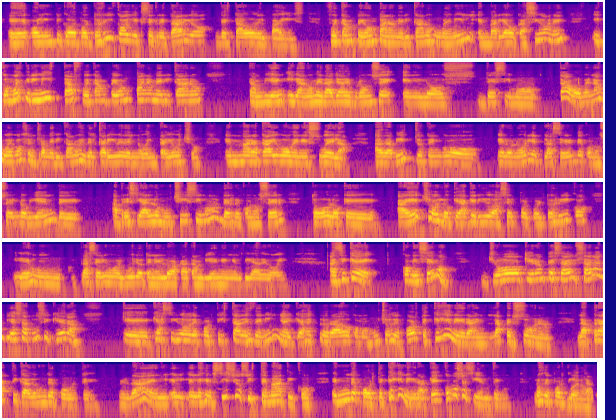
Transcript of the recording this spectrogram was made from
eh, Olímpico de Puerto Rico y exsecretario de Estado del país. Fue campeón panamericano juvenil en varias ocasiones y como esgrimista fue campeón panamericano también y ganó medalla de bronce en los decimoctavos, ¿verdad? Juegos Centroamericanos y del Caribe del 98 en Maracaibo, Venezuela. A David yo tengo el honor y el placer de conocerlo bien, de apreciarlo muchísimo, de reconocer todo lo que ha hecho y lo que ha querido hacer por Puerto Rico y es un placer y un orgullo tenerlo acá también en el día de hoy. Así que comencemos. Yo quiero empezar, Sara, empieza tú si quieras, que, que has sido deportista desde niña y que has explorado como muchos deportes. ¿Qué genera en la persona la práctica de un deporte? ¿Verdad? El, el, ejercicio sistemático en un deporte, ¿qué genera? ¿Qué, ¿Cómo se sienten? los deportistas. Bueno,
